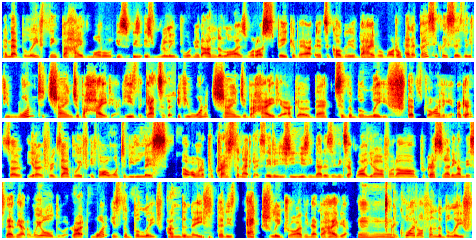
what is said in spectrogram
And that believe, think, behave model is, is, is really important. It underlies what I speak about. It's a cognitive behavioral model. And it basically says that if you want to change a behavior, and here's the guts of it, if you want to change a behavior, go back to the belief that's driving it. Okay. So, you know, for example, if, if I want to be less I want to procrastinate less, even using using that as an example. Well, you know, I find, oh, I'm procrastinating on this, that, and the other. And we all do it, right? What is the belief underneath that is actually driving that behavior? Mhm. And quite often the belief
